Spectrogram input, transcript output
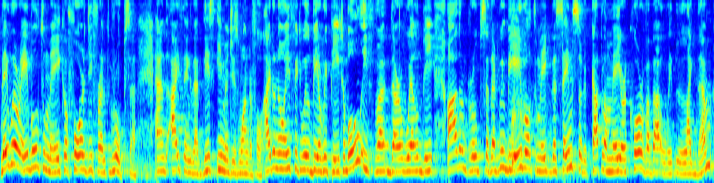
they were able to make uh, four different groups. And I think that this image is wonderful. I don't know if it will be repeatable, if uh, there will be other groups that will be able to make the same Kaplan-Meier curve about with, like them.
